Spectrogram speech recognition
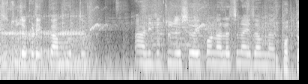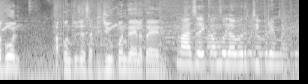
माझं तुझ्याकडे एक काम होतं. आणि ते तुझ्याशिवाय कोणालाच नाही जमणार. तू फक्त बोल. आपण तुझ्यासाठी जीव पण द्यायला तयार आहे. माझं एका मुलावरती प्रेम आहे.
